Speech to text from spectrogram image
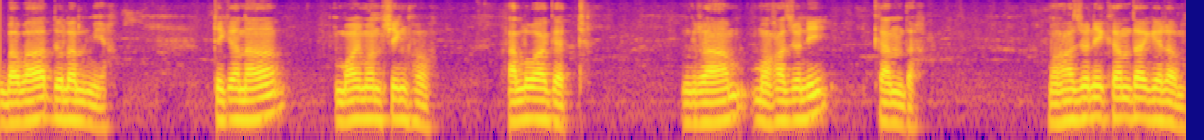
বাবা দুলাল মিয়া। ঠিকানা ময়মনসিংহ, হালুয়াঘাট, গ্রাম মহাজনী কান্দা। মহাজনী কান্দা গ্রাম।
